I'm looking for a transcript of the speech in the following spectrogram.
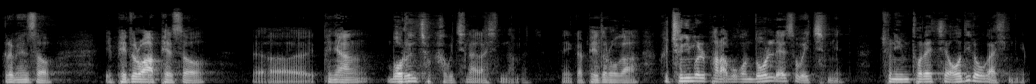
그러면서 베드로 앞에서 어, 그냥 모른 척하고 지나가신단 말이죠. 그러니까 베드로가 그 주님을 바라보고 놀래서 외칩니다. 주님 도대체 어디로 가십니까?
